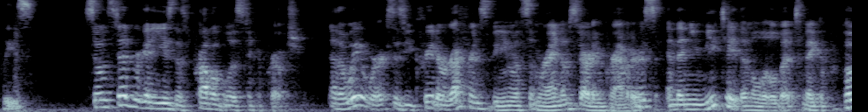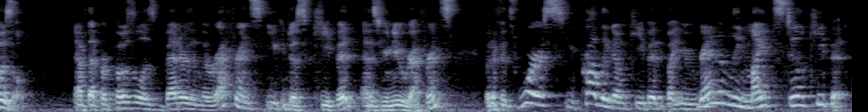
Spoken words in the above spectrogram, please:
Please. So instead, we're going to use this probabilistic approach. Now the way it works is you create a reference bean with some random starting parameters, and then you mutate them a little bit to make a proposal. Now if that proposal is better than the reference, you can just keep it as your new reference, but if it's worse, you probably don't keep it, but you randomly might still keep it.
